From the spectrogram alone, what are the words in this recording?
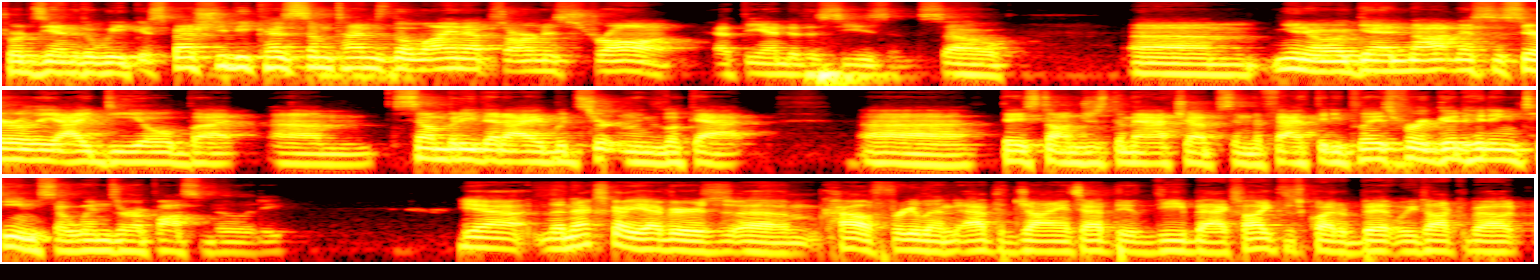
towards the end of the week, especially because sometimes the lineups aren't as strong at the end of the season. So, um, you know, again, not necessarily ideal, but um, somebody that I would certainly look at uh, based on just the matchups and the fact that he plays for a good hitting team. So wins are a possibility. Yeah, the next guy you have here is um, Kyle Freeland at the Giants at the D backs. I like this quite a bit. We talked about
